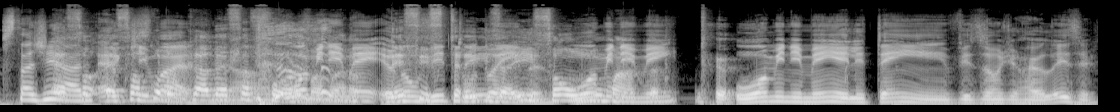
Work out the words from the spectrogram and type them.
estagiário. É só colocar dessa forma, o mano. eu não vi tudo aí, ainda. só o um Omni-Man, o Omni-Man, ele tem visão de raio laser?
